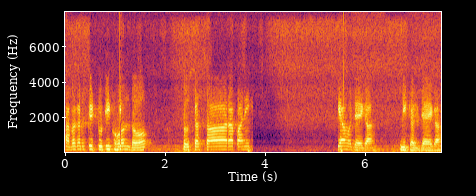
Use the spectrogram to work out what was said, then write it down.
اب اگر اس کی ٹوٹی کھول دو، تو اس کا سارا پانی کیا ہو جائے گا؟ نکل جائے گا۔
